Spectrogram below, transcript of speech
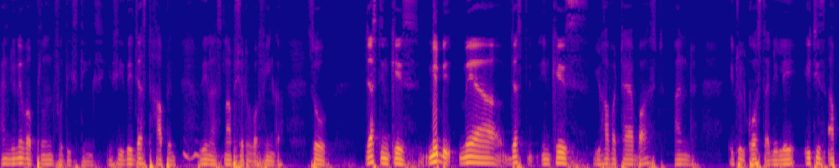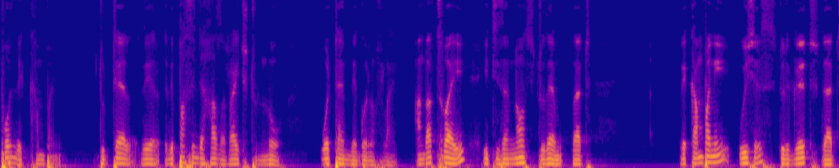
And you never plan for these things. You see, they just happen within a snapshot of a finger. So, just in case, maybe, may, uh, just in case you have a tire burst and it will cost a delay, it is upon the company to tell the the passenger has a right to know what time they're gonna fly, and that's why it is announced to them that the company wishes to regret that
